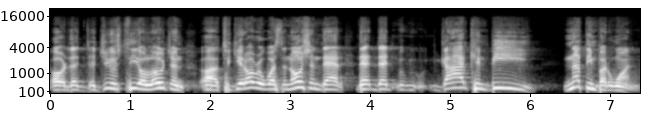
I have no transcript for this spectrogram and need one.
or the, the, Jewish theologian uh, to get over was the notion that, that, that God can be nothing but one.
